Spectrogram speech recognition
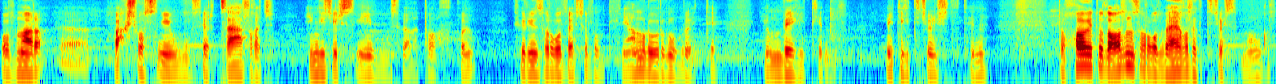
улмаар э, багш болсон юм хүмүүсээр заалгаж ингэж ирсэн ийм хүмүүс байгаа даа байхгүй юу. Энэ сургуулийн ач холбогдол ямар өргөн хүрээтэй юм бэ гэдгийг нь мэдэгдэж байна шүү дээ тийм ээ. Тухайн үед бол олон сургууль байгуулагдаж байсан Монголд.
